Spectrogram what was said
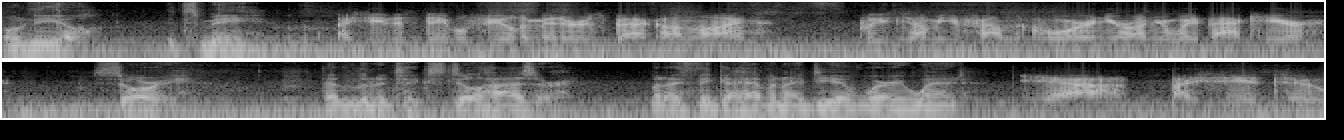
O'Neal, it's me. I see the stable field emitter is back online. Please tell me you found the core and you're on your way back here. Sorry. That lunatic still has her. But I think I have an idea of where he went. Yeah, I see it too.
